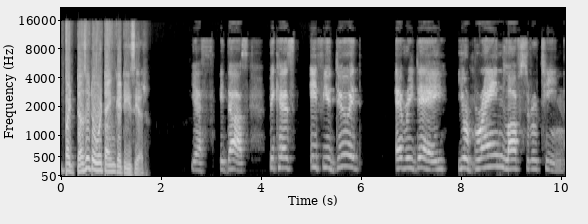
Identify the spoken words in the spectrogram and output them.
But does it over time get easier? Yes, it does. Because if you do it every day, your brain loves routine.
